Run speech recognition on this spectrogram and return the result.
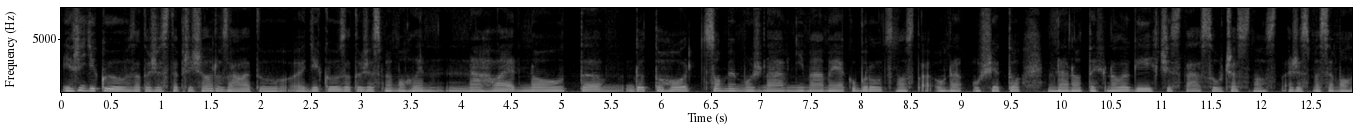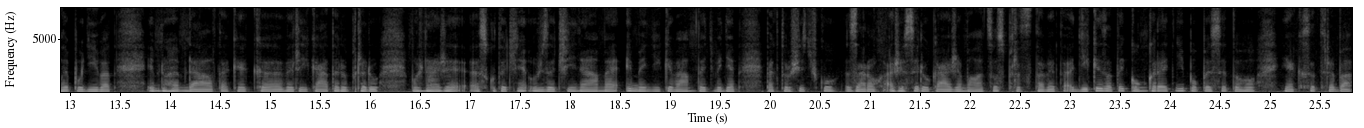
Jiří, děkuji za to, že jste přišel do záletu. Děkuji za to, že jsme mohli nahlédnout um, do toho, co my možná vnímáme jako budoucnost a už je to v nanotechnologiích čistá současnost a že jsme se mohli podívat i mnohem dál, tak jak vy říkáte dopředu. Možná, že skutečně už začínáme i my díky vám teď vidět tak trošičku za roh a že si dokážeme leco představit. A díky za ty konkrétní popisy toho, jak se třeba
